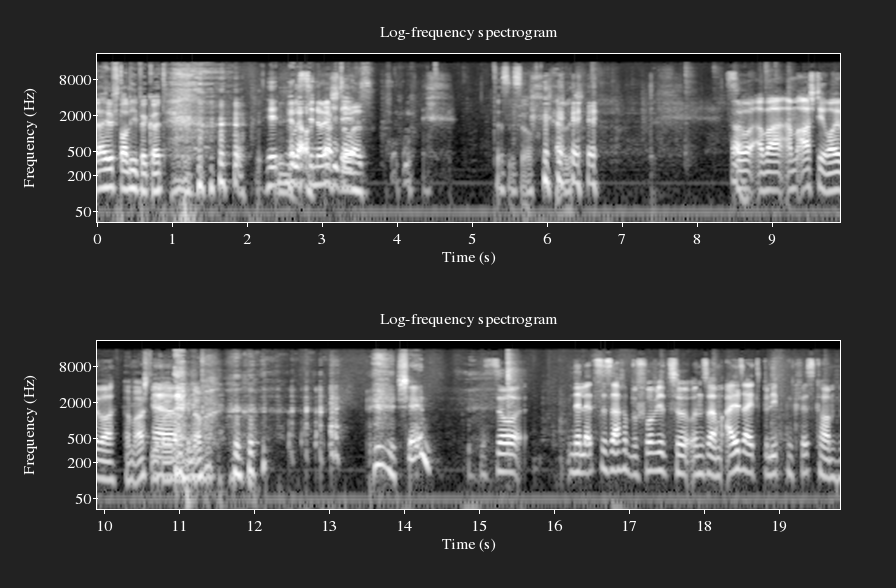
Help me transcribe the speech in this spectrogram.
da hilft der liebe Gott. Hinten Genau, muss die Null stehen. sowas. Das ist so herrlich. So, aber am Arsch die Räuber. Am Arsch die Ähm. Räuber, genau. Schön. So, eine letzte Sache, bevor wir zu unserem allseits beliebten Quiz kommen.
